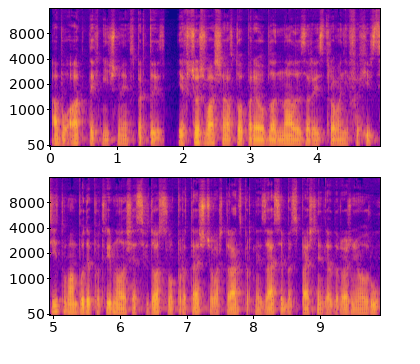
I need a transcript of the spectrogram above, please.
або акт технічної експертизи. Якщо ж ваше авто переобладнали зареєстровані фахівці, то вам буде потрібно лише свідоцтво про те, що ваш транспортний засіб безпечний для дорожнього руху.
